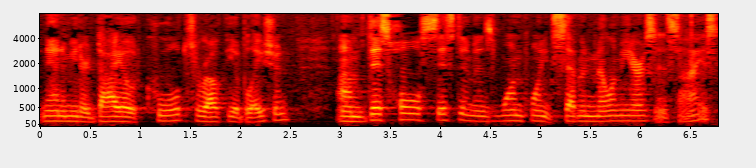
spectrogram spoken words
nanometer diode cooled throughout the ablation. Um, this whole system is 1.7 millimeters in size.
